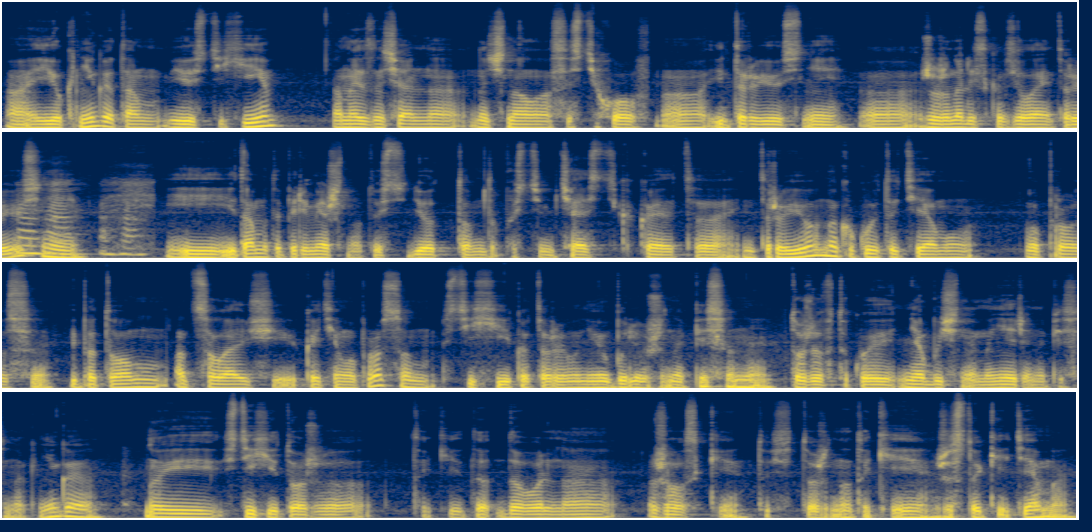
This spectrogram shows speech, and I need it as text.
А ее книга, там ее стихи, она изначально начинала со стихов э, интервью с ней. Э, журналистка взяла интервью uh-huh, с ней, uh-huh. И, и там это перемешано. То есть идет там, допустим, часть какая-то интервью на какую-то тему, вопросы. И потом отсылающие к этим вопросам стихи, которые у нее были уже написаны. Тоже в такой необычной манере написана книга. Ну и стихи тоже такие довольно жесткие, то есть тоже на такие жестокие темы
